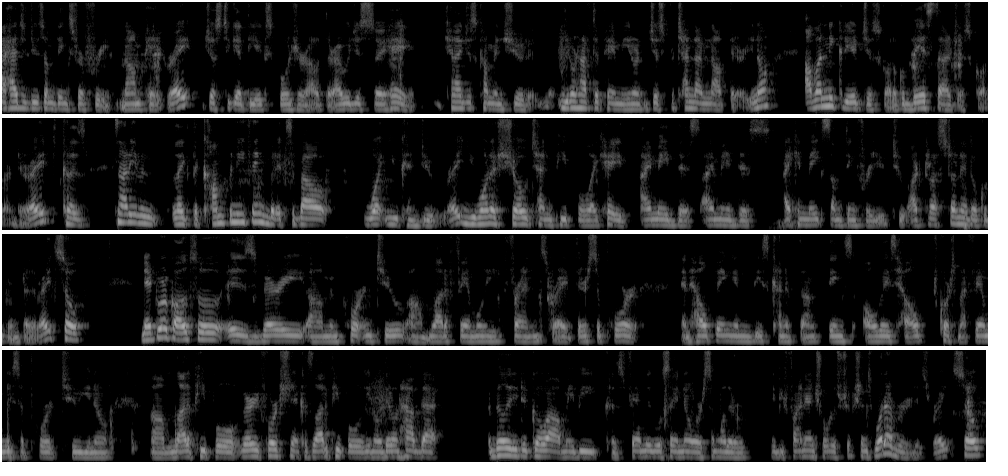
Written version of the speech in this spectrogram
I had to do some things for free, non-paid, right? Just to get the exposure out there. I would just say, hey, can I just come and shoot it? You don't have to pay me. You don't just pretend I'm not there, you know? అవన్నీ create చేసుకోవాలి ఒక base తయారు చేసుకోవాలంటే right because it's not even like the company thing but it's about what you can do, right? You want to show 10 people like, hey, I made this, I made this, I can make something for you too. Our trust on right? So network also is very um, important too. Um, a lot of family, friends, right? Their support and helping and these kind of th- things always help. Of course, my family support too. You know, um, a lot of people very fortunate because a lot of people, you know, they don't have that ability to go out maybe because family will say no or some other maybe financial restrictions, whatever it is, right? So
